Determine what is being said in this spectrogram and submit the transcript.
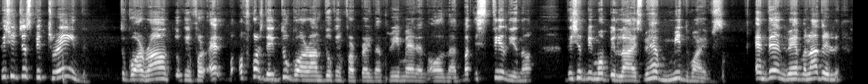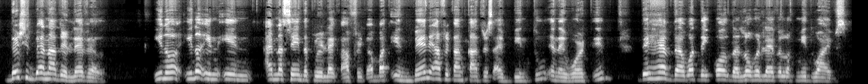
They should just be trained to go around looking for. Of course, they do go around looking for pregnant women and all that, but still, you know, they should be mobilized. We have midwives, and then we have another. There should be another level you know, you know, in in I'm not saying that we're like Africa, but in many African countries I've been to and I worked in, they have the what they call the lower level of midwives,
